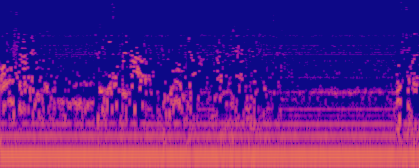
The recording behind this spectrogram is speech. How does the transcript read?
哦，是啊，特别大，特别大，而且，不错。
